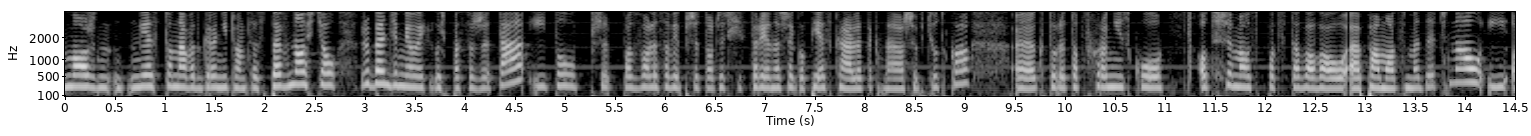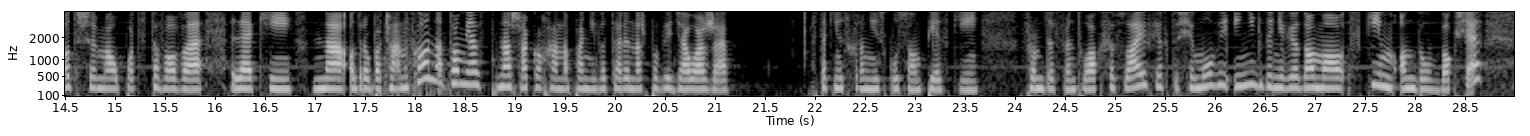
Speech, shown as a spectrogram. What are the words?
jest to nawet graniczące z pewnością, że będzie miał jakiegoś pasożyta. I tu przy, pozwolę sobie przytoczyć historię naszego pieska, ale tak na szybciutko, e, który to w schronisku otrzymał podstawową e, pomoc medyczną i otrzymał podstawowe leki na odrobaczanko, natomiast nasza kochana pani weterynarz powiedziała, że w takim schronisku są pieski from different walks of life, jak to się mówi, i nigdy nie wiadomo, z kim on był w boksie.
